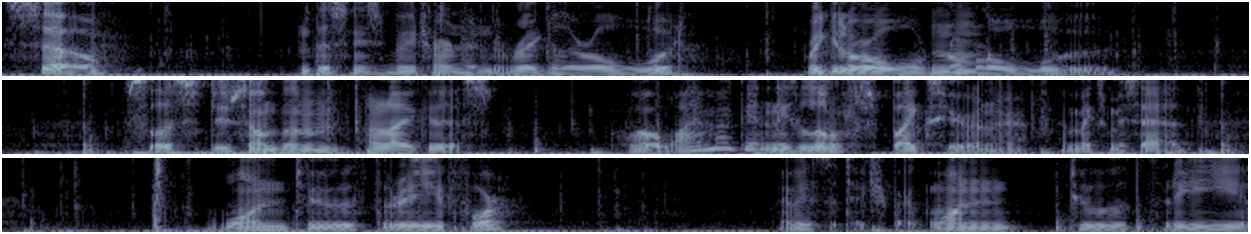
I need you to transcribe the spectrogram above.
So, this needs to be turned into regular old wood. Regular old, normal old wood. So let's do something like this. Whoa, why am I getting these little spikes here and there? That makes me sad. One, two, three, four. Maybe it's the texture pack. One, two, three,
